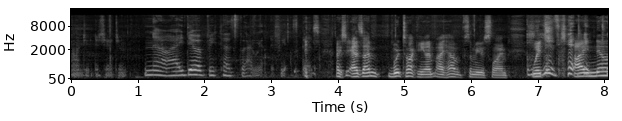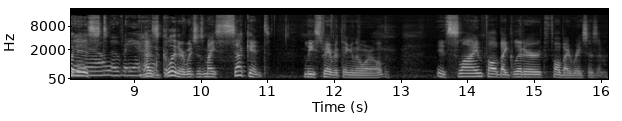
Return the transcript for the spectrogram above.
Laundry detergent. No, I do it because that really feels good. Actually, as I'm we're talking, I'm, I have some of your slime, which I noticed all over your has glitter, which is my second least favorite thing in the world. It's slime followed by glitter followed by racism.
